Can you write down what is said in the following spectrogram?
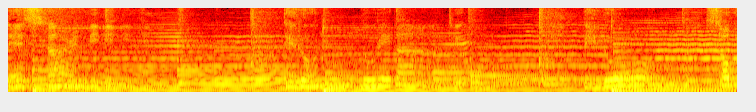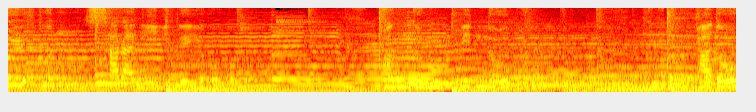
내 삶이 때론 서글픈 사랑이 되어 황금빛 노을 붉은 파도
